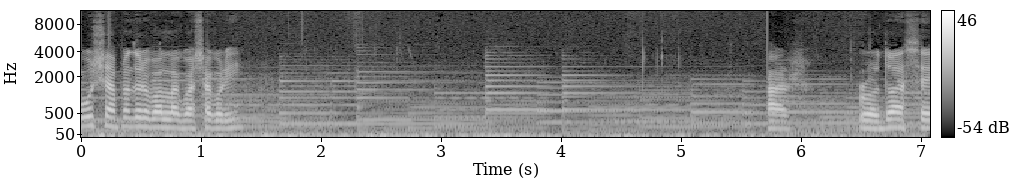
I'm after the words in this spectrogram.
অবশ্যই আপনাদেরও ভালো লাগবে, আশা করি। আর রোদও আছে,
